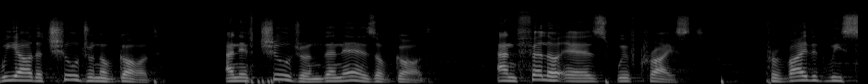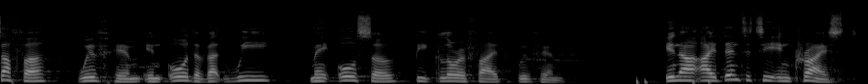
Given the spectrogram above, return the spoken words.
we are the children of God, and if children, then heirs of God, and fellow heirs with Christ, provided we suffer with Him in order that we may also be glorified with Him. In our identity in Christ,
